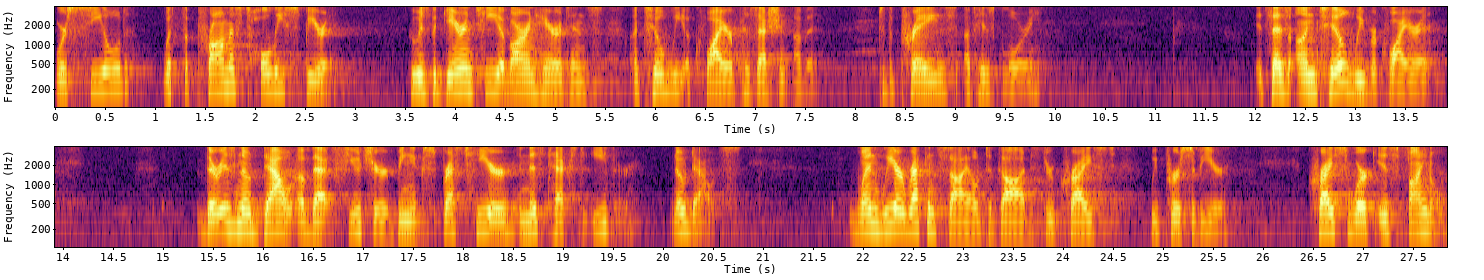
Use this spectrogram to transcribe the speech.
were sealed with the promised Holy Spirit, who is the guarantee of our inheritance until we acquire possession of it, to the praise of his glory. It says, until we require it. There is no doubt of that future being expressed here in this text either. No doubts when we are reconciled to God through Christ, we persevere. Christ's work is final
